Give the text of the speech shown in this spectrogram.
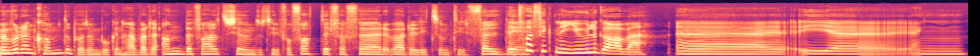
Men hvordan kom du på denne boken her? Var det anbefalt? Kjenner du til forfatter fra før? Var det litt sånn tilfeldig? Jeg tror jeg fikk den i julegave eh, i eh, en,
